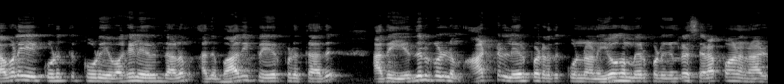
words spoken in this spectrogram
கவலையை கொடுத்துக்கூடிய வகையில் இருந்தாலும் அது பாதிப்பை ஏற்படுத்தாது. அதை எதிர்கொள்ளும் ஆற்றல் ஏற்படுறதுக்கு உண்டான யோகம் ஏற்படுகின்ற சிறப்பான நாள்.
